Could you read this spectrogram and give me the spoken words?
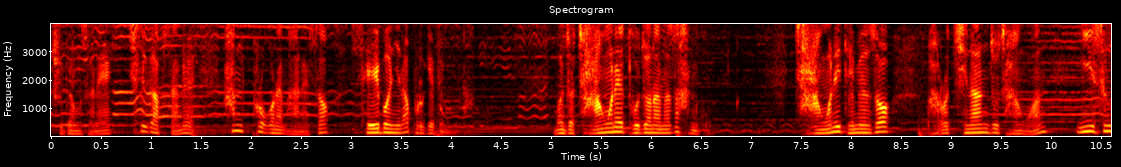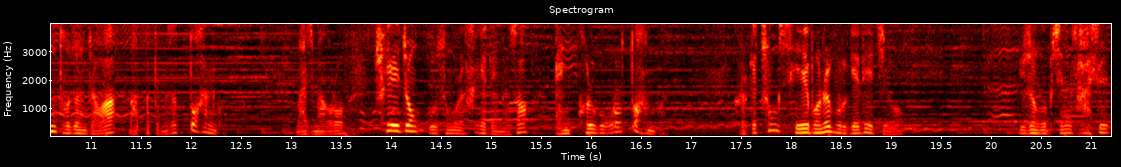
주병선의 칠갑산을 한 프로그램 안에서 세 번이나 부르게 됩니다. 먼저 장원에 도전하면서 한 곡, 장원이 되면서 바로 지난주 장원 2승 도전자와 맞붙으면서 또 한 곡, 마지막으로 최종 우승을 하게 되면서 앵콜곡으로 또 한 번. 그렇게 총 세 번을 부르게 되죠. 유정급 씨는 사실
